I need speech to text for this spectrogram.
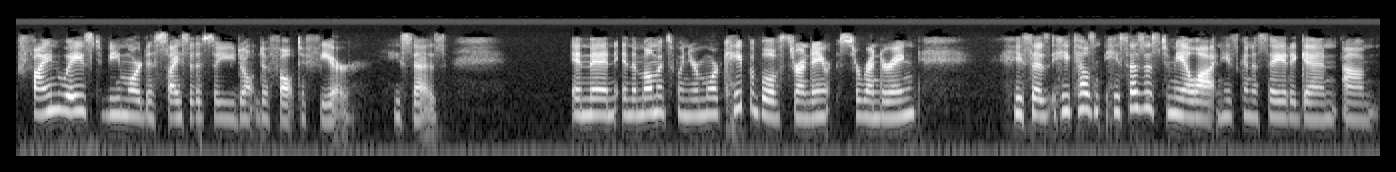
find ways to be more decisive so you don't default to fear, he says. And then in the moments when you're more capable of surrender- surrendering, he says he tells he says this to me a lot, and he's going to say it again. Um,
